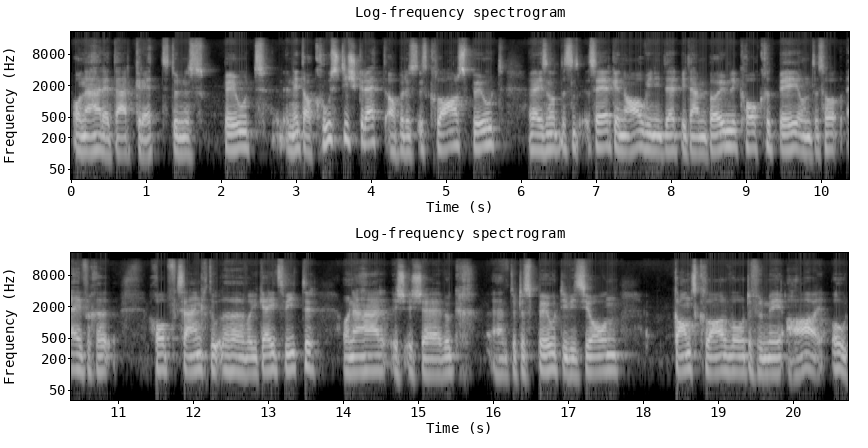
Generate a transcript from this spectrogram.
Und dann hat er geredet, durch ein Bild, nicht akustisch geredet, aber ein, ein klares Bild. Ich weiss noch sehr genau, wie ich dort bei diesem Bäumchen gehockt bin und so einfach den Kopf gesenkt, und, äh, wie geht's weiter? Und nachher ist, ist äh, wirklich äh, durch das Bild, die Vision, ganz klar geworden für mich, aha, oh,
